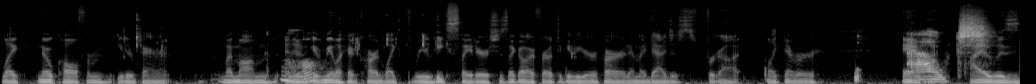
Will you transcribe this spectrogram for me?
like no call from either parent. My mom ended up giving me like a card like three weeks later. She's like, "Oh, I forgot to give you your card," and my dad just forgot, like never. And Ouch! I, I was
